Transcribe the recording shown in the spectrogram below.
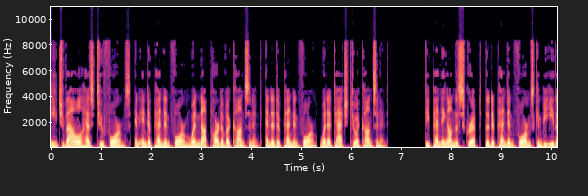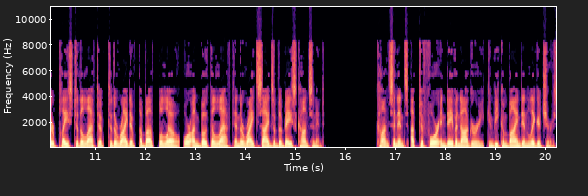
Each vowel has two forms, an independent form when not part of a consonant, and a dependent form, when attached to a consonant. Depending on the script, the dependent forms can be either placed to the left of, to the right of, above, below, or on both the left and the right sides of the base consonant. Consonants up to four in Devanagari can be combined in ligatures.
